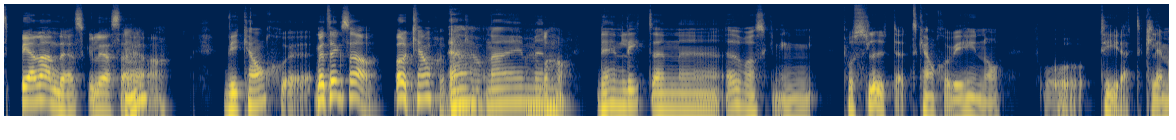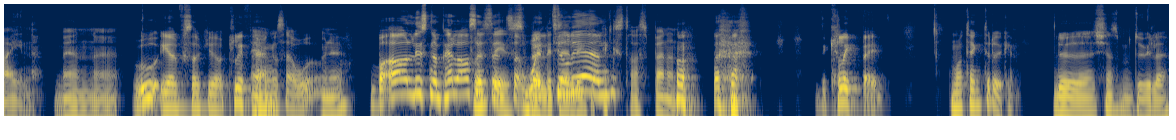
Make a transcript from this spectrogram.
Spännande skulle jag säga. Mm. Vi kanske... Men jag tänker så här, bara kanske, bara Ja, kanske. nej, men det är en liten eh, överraskning på slutet kanske vi hinner få tid att klämma in. Men, eh, Oh, jag försöker göra cliffhangers här. Oh. men nu, Bara ah, lyssna på hela avsnittet. precis, så Wait lite, till the lite end. extra spännande. The clickbait. Vad tänkte du Kim? Du det känns som att du ville...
